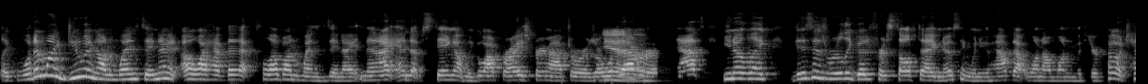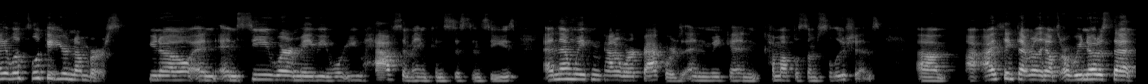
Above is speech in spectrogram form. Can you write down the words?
Like what am i doing on wednesday night? Oh i have that club on wednesday night and then i end up staying up and we go out for ice cream afterwards or yeah. whatever. That's you know like this is really good for self-diagnosing when you have that one-on-one with your coach. Hey let's look at your numbers you know and and see where maybe where you have some inconsistencies and then we can kind of work backwards and we can come up with some solutions um, I, I, think that really helps. Or we notice that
